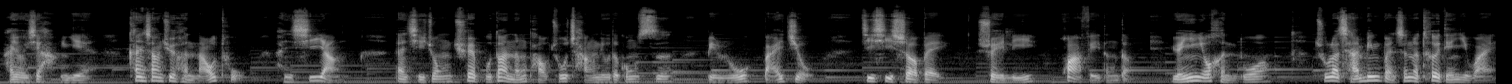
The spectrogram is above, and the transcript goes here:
还有一些行业看上去很老土、很夕阳，但其中却不断能跑出长流的公司，比如白酒、机器设备、水泥、化肥等等。原因有很多，除了产品本身的特点以外。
